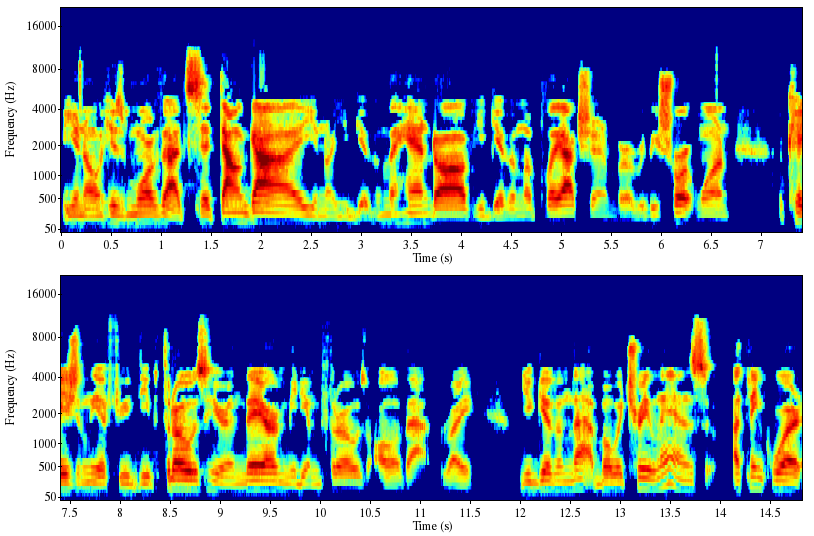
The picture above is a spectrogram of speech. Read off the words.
You know, he's more of that sit down guy. You know, you give him the handoff, you give him a play action, but a really short one occasionally a few deep throws here and there, medium throws, all of that, right? You give him that. But with Trey Lance, I think what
